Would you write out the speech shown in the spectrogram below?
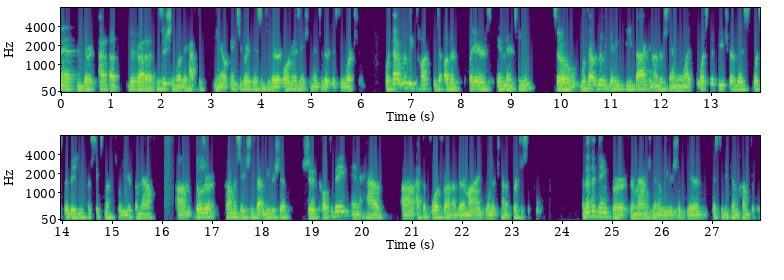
then they're at a they're at a position where they have to you know integrate this into their organization into their existing workstream without really talking to other players in their team so without really getting feedback and understanding like what's the future of this what's the vision for six months to a year from now um, those are conversations that leadership should cultivate and have uh, at the forefront of their mind when they're trying to purchase a tool another thing for, for management and leadership here is to become comfortable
